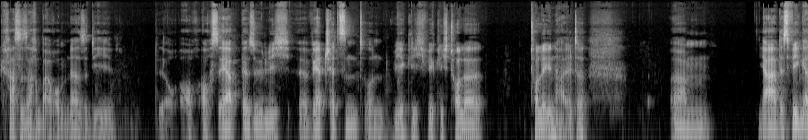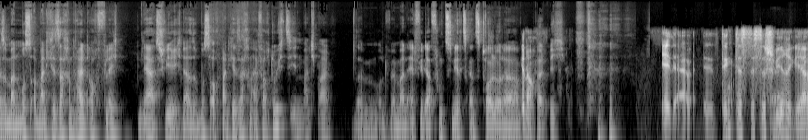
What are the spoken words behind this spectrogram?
krasse Sachen bei rum, ne? Also, die auch auch sehr persönlich, äh, wertschätzend und wirklich, wirklich tolle tolle Inhalte. Ähm, ja, deswegen also, man muss manche Sachen halt auch vielleicht ja, ist schwierig, ne? Also, muss auch manche Sachen einfach durchziehen manchmal. Ähm, und wenn man entweder funktioniert's ganz toll oder Genau. halt nicht. Äh, äh, denke, das ist das Ja. Schwierige, ja.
